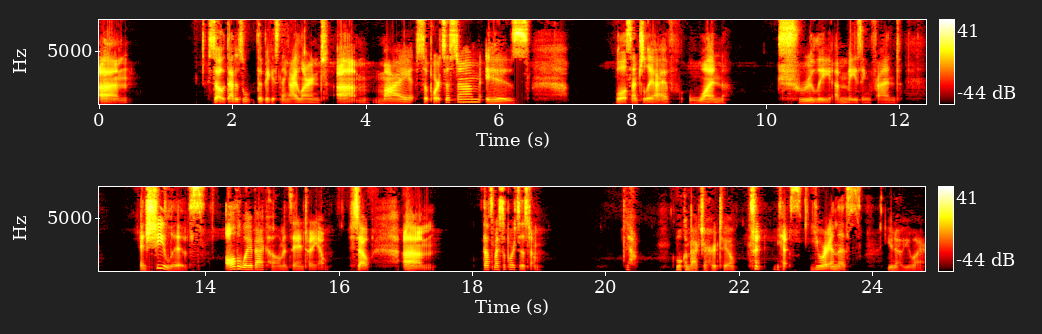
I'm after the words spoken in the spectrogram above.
Um, so that is the biggest thing I learned. Um, my support system is, well, essentially, I have one truly amazing friend and she lives all the way back home in San Antonio. So, um, that's my support system. Yeah, we'll come back to her too. yes, you are in this. You know who you are.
